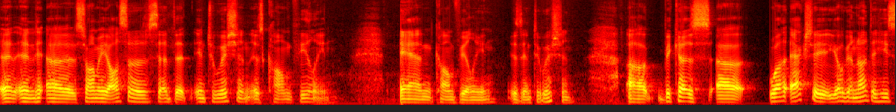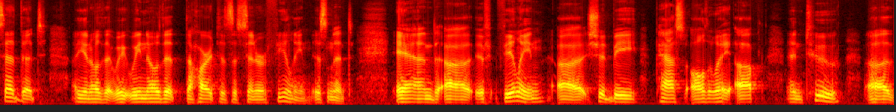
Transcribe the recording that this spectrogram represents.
and, and uh, Swami also said that intuition is calm feeling, and calm feeling is intuition. Uh, because, uh, well, actually, Yogananda, he said that, you know, that we, we know that the heart is the center of feeling, isn't it? And uh, if feeling uh, should be passed all the way up and to uh,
